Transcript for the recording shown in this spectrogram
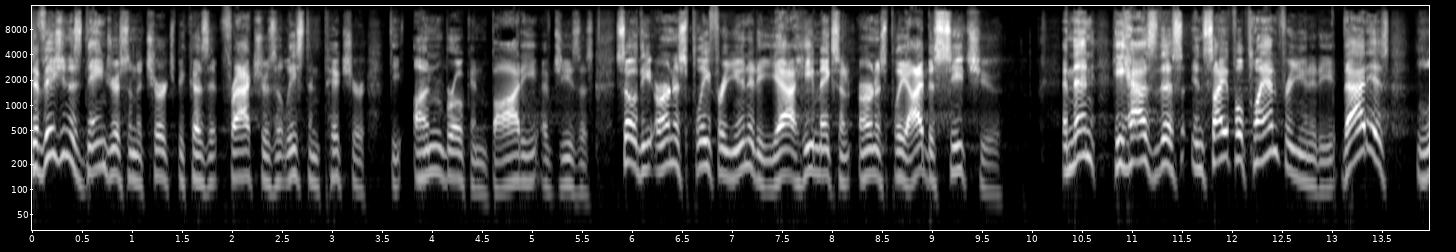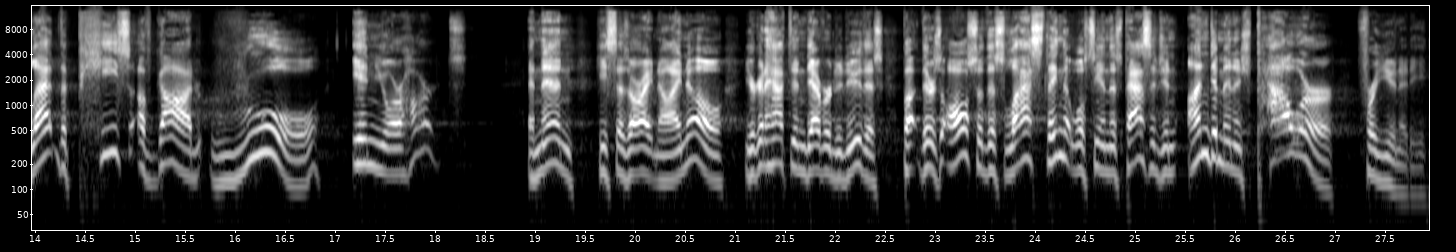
Division is dangerous in the church because it fractures, at least in picture, the unbroken body of Jesus. So, the earnest plea for unity, yeah, he makes an earnest plea I beseech you. And then he has this insightful plan for unity that is, let the peace of God rule in your hearts. And then he says, All right, now I know you're going to have to endeavor to do this, but there's also this last thing that we'll see in this passage an undiminished power for unity.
